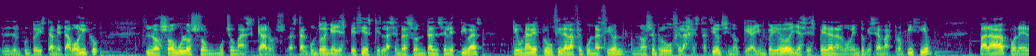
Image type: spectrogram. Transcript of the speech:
desde el punto de vista metabólico. Los óvulos son mucho más caros, hasta el punto de que hay especies que las hembras son tan selectivas que una vez producida la fecundación no se produce la gestación, sino que hay un periodo, ellas esperan al momento que sea más propicio para poner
